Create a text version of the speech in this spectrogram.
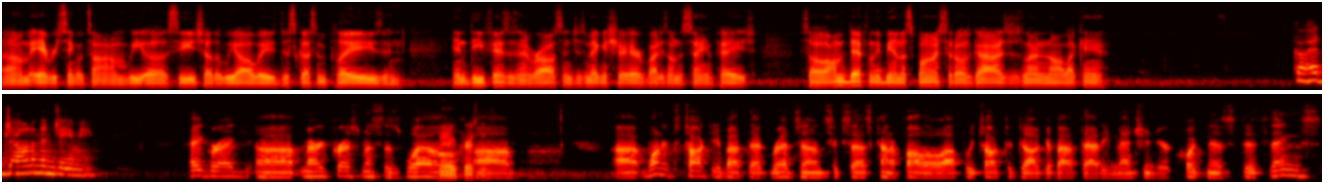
um, every single time we uh, see each other. We always discussing plays and and defenses and routes and just making sure everybody's on the same page. So I'm definitely being a sponge to those guys, just learning all I can. Go ahead, John, and then Jamie. Hey, Greg. Uh, Merry Christmas as well. Merry Christmas. Uh, uh, wanted to talk to you about that red zone success kind of follow up. We talked to Doug about that. He mentioned your quickness. Do things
